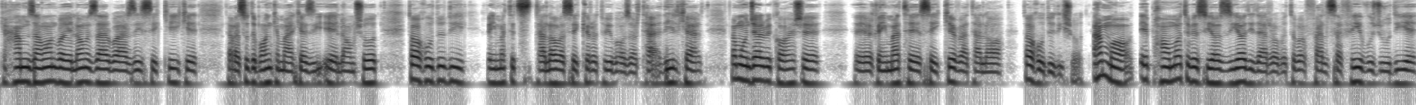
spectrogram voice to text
که همزمان با اعلام ضرب و عرضه سکه که توسط بانک مرکزی اعلام شد تا حدودی قیمت طلا و سکه را توی بازار تعدیل کرد و منجر به کاهش قیمت سکه و طلا تا حدودی شد. اما ابهامات بسیار زیادی در رابطه با فلسفه وجودی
